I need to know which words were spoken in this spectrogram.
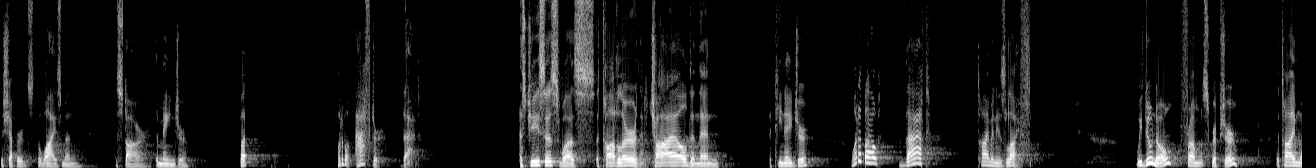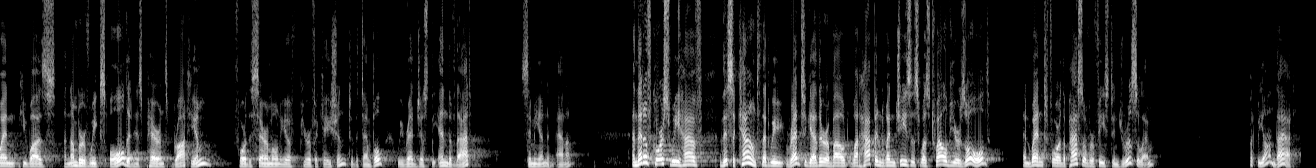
the shepherds, the wise men, the star, the manger. But what about after that. As Jesus was a toddler and then a child and then a teenager, what about that time in his life? We do know from Scripture the time when he was a number of weeks old and his parents brought him for the ceremony of purification to the temple. We read just the end of that Simeon and Anna. And then, of course, we have this account that we read together about what happened when Jesus was 12 years old and went for the Passover feast in Jerusalem. But beyond that,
